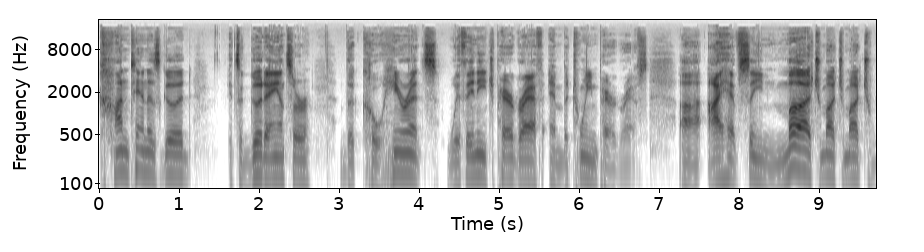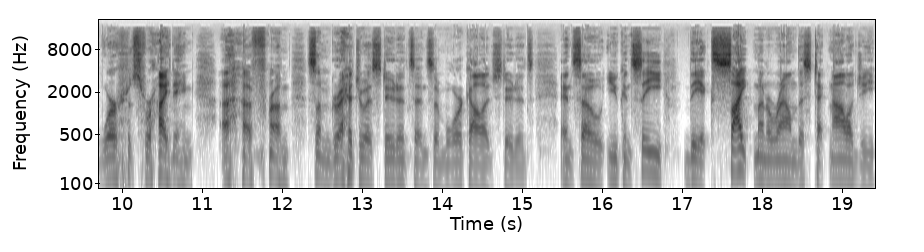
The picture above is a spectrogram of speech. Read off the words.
content is good, it's a good answer. The coherence within each paragraph and between paragraphs. Uh, I have seen much, much, much worse writing uh, from some graduate students and some war college students. And so you can see the excitement around this technology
